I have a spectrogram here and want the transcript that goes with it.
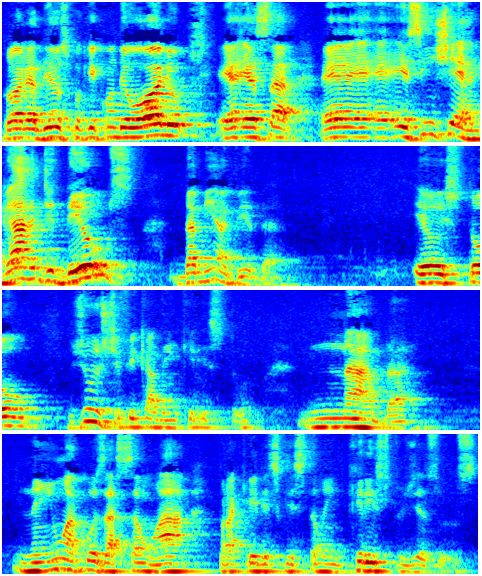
Glória a Deus, porque quando eu olho é, essa, é, é, esse enxergar de Deus da minha vida, eu estou justificado em Cristo. Nada, nenhuma acusação há para aqueles que estão em Cristo Jesus.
